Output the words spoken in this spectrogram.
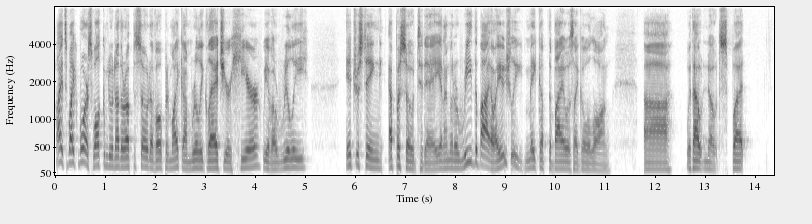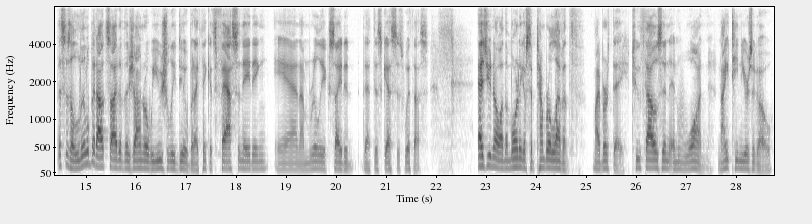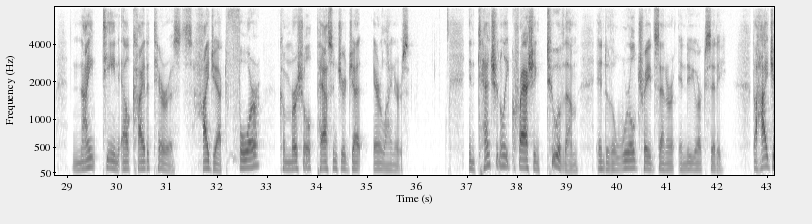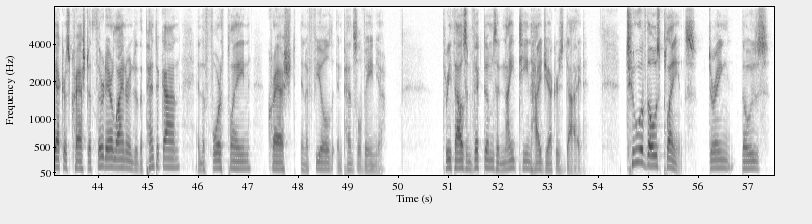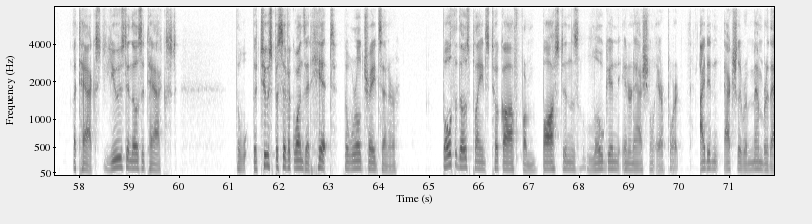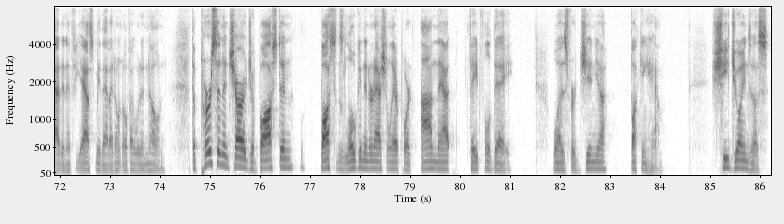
Hi, it's Mike Morris. Welcome to another episode of Open Mic. I'm really glad you're here. We have a really interesting episode today, and I'm going to read the bio. I usually make up the bio as I go along uh, without notes, but this is a little bit outside of the genre we usually do, but I think it's fascinating, and I'm really excited that this guest is with us. As you know, on the morning of September 11th, my birthday, 2001, 19 years ago, 19 Al Qaeda terrorists hijacked four commercial passenger jet airliners, intentionally crashing two of them into the World Trade Center in New York City. The hijackers crashed a third airliner into the Pentagon, and the fourth plane crashed in a field in Pennsylvania. 3,000 victims and 19 hijackers died. Two of those planes during those attacks, used in those attacks, the, the two specific ones that hit the World Trade Center, both of those planes took off from Boston's Logan International Airport. I didn't actually remember that, and if you asked me that, I don't know if I would have known. The person in charge of Boston, Boston's Logan International Airport on that fateful day was Virginia Buckingham. She joins us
